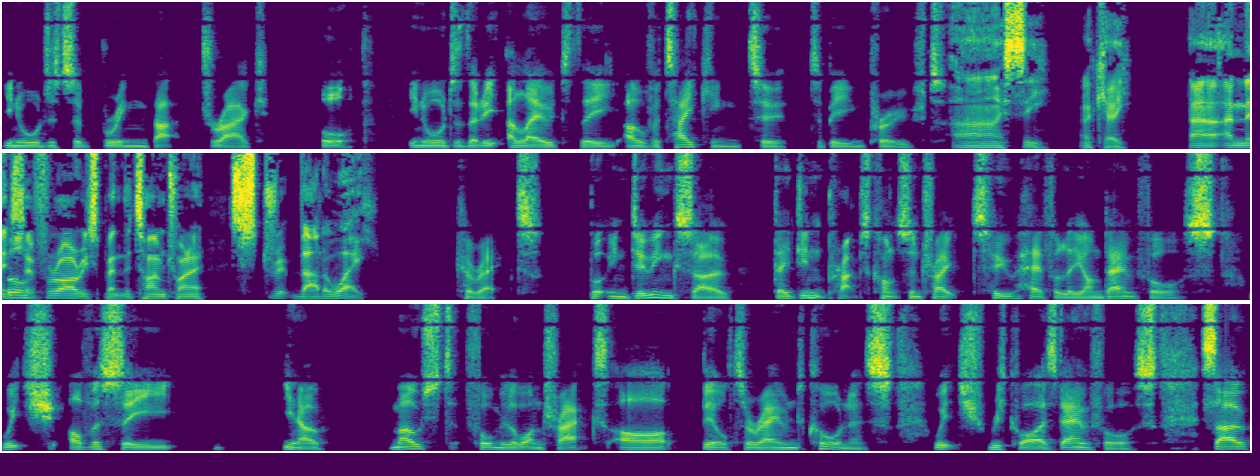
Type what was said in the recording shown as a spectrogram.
in order to bring that drag up in order that it allowed the overtaking to, to be improved. Ah, I see. Okay. Uh, and then well, so Ferrari spent the time trying to strip that away. Correct. But in doing so, they didn't perhaps concentrate too heavily on downforce, which obviously, you know, most Formula One tracks are built around corners, which requires downforce. So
